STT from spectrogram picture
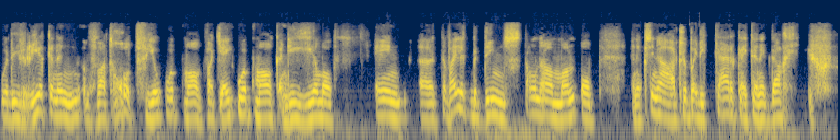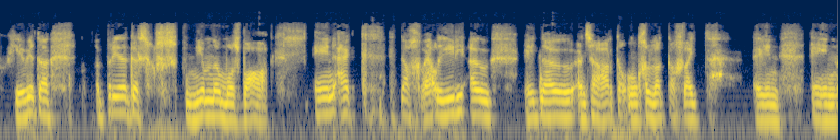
oor die rekening wat God vir jou oopmaak wat jy oopmaak in die hemel. En uh, terwyl ek bedien staan daar 'n man op en ek sien hy hardloop by die kerk uit en ek dink jy weet 'n prediker neem nou mos waar. En ek ek dink wel hierdie ou het nou in sy hart 'n ongelukkigheid en en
